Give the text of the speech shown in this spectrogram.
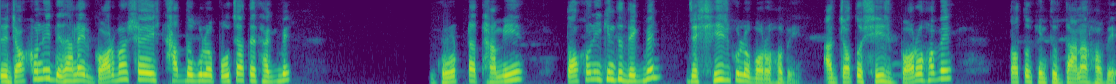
তো যখনই ধানের গর্ভাশয়ে খাদ্যগুলো পৌঁছাতে থাকবে, গ্রোথটা থামিয়ে তখনই কিন্তু দেখবেন যে শীষগুলো বড় হবে। আর যত শীষ বড় হবে, তত কিন্তু দানা হবে।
